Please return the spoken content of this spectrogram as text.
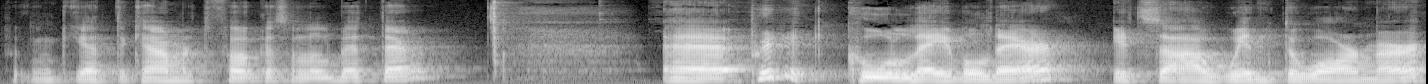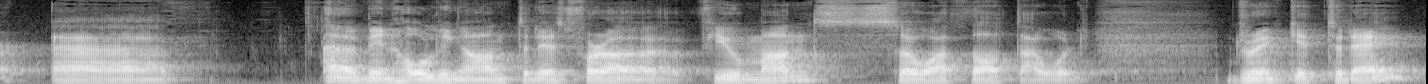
If we can get the camera to focus a little bit there. Uh, pretty cool label there. It's a winter warmer. Uh, I've been holding on to this for a few months, so I thought I would drink it today.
